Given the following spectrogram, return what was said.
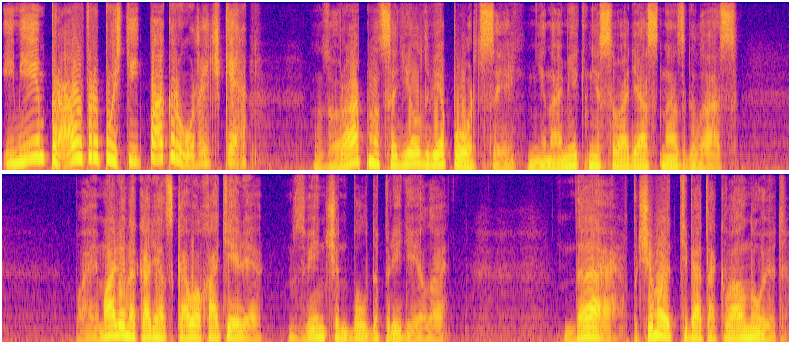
Имеем право пропустить по кружечке!» Зураб нацедил две порции, ни на миг не сводя с нас глаз. «Поймали, наконец, кого хотели?» Взвинчен был до предела. «Да, почему это тебя так волнует?»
